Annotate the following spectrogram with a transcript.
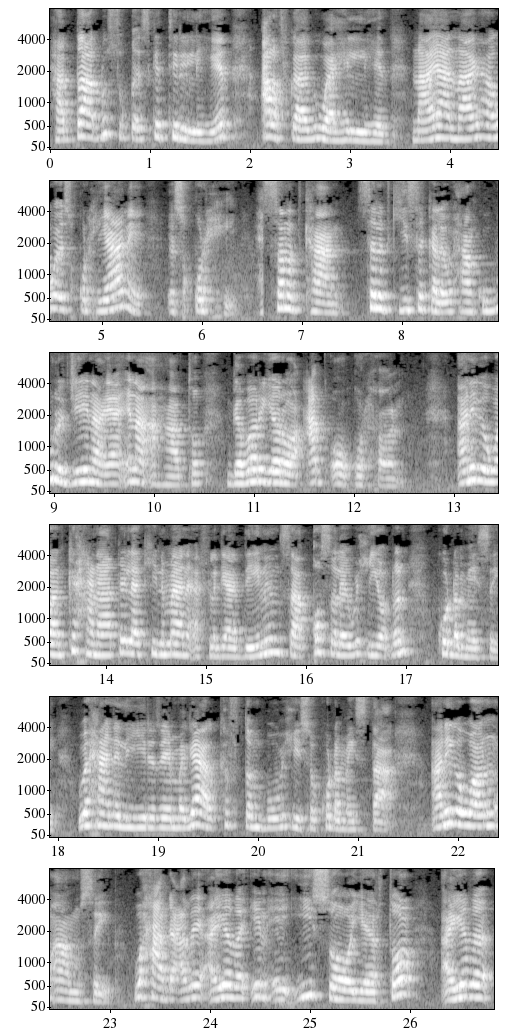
haddaa dhusuqa iska tiri laheyd calafkaaga waa heli laheyd naayaa naagaha wa isqurxiyaane isqurxi. Sanadkan sanadkiisa kale waxaan kugu rajeynayaa inaa ahaato gabar yaroo cad oo qurxoon aniga waan ka xanaaqay laakiin maana aflagaadeynin saa qosole wixii oo dhan ku dhammaysay. Waxaana la yiri ree magaal kaftan buu wixiisa ku dhammaystaa. Aniga waan u aamusay. Waxaa dhacday ayada in ay iisoo yeerto ayada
